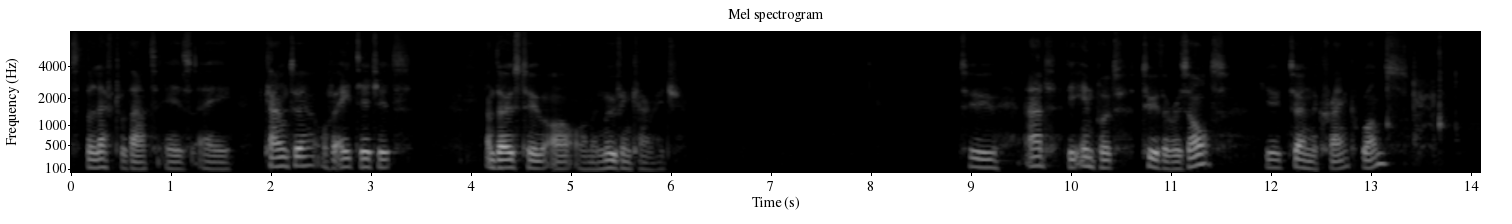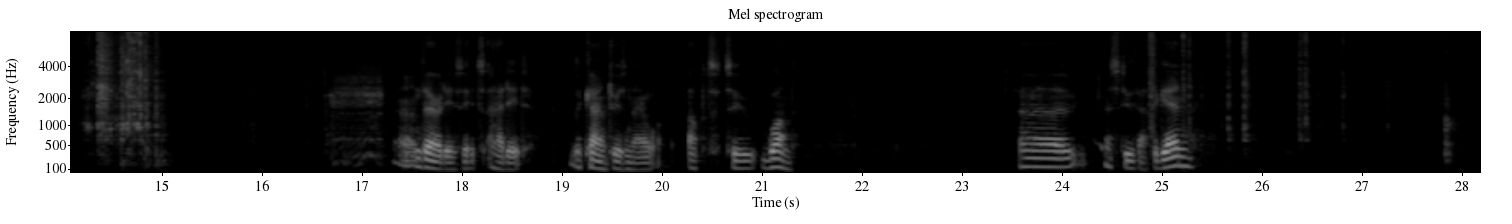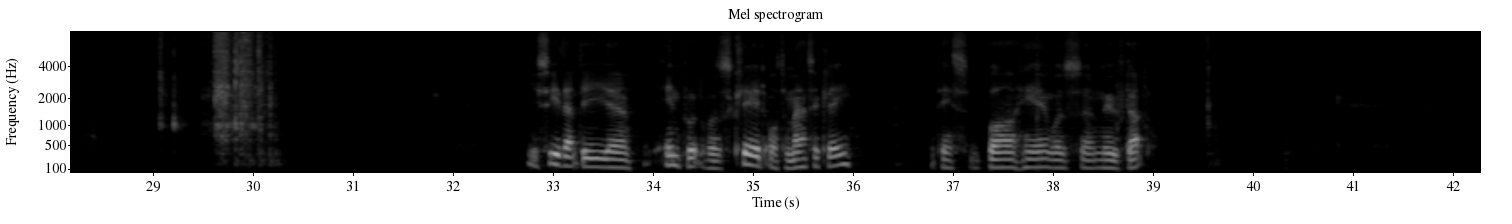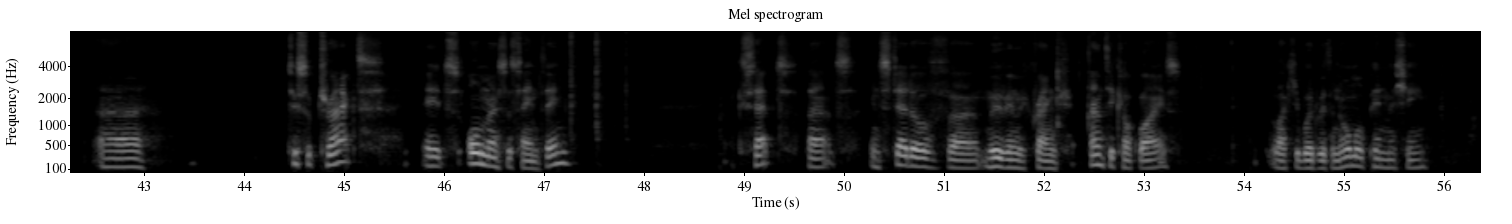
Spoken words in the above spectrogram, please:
To the left of that is a counter of 8 digits and those two are on a moving carriage. To add the input to the result you turn the crank once and there it is, it's added. The counter is now up to 1. Uh, let's do that again. You see that the uh, input was cleared automatically. This bar here was uh, moved up. Uh, to subtract, it's almost the same thing, except that instead of uh, moving the crank anti-clockwise, like you would with a normal pin machine,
